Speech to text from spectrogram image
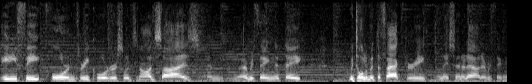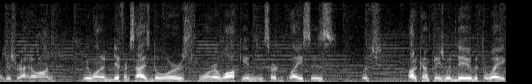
80 feet, four and three quarters, so it's an odd size. And you know everything that they, we told them at the factory when they sent it out, everything was just right on. We wanted different size doors, we wanted walk-ins in certain places, which a lot of companies would do, but the way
